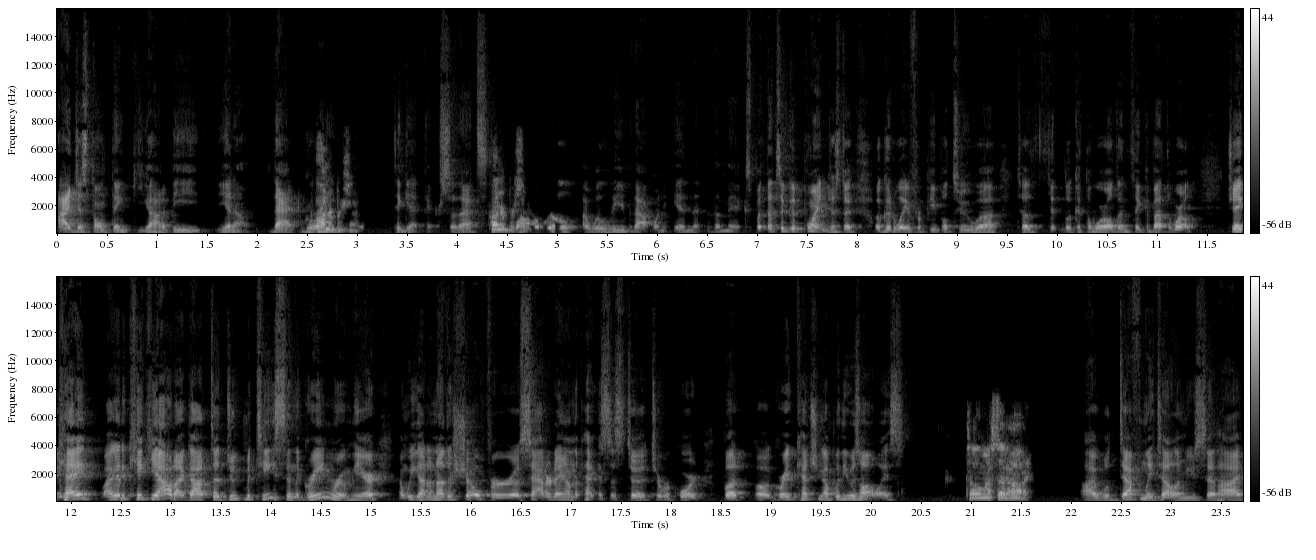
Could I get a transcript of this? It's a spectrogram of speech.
I just don't think you got to be, you know, that great 100%. To get there. So that's 100%. I will I will leave that one in the mix. But that's a good point, just a, a good way for people to uh, to th- look at the world and think about the world. JK, I got to kick you out. I got uh, Duke Matisse in the green room here, and we got another show for uh, Saturday on the Pegasus to to record. But uh, great catching up with you as always. Tell him I said hi. I will definitely tell him you said hi.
